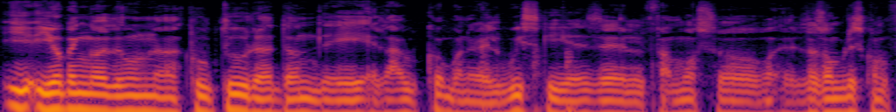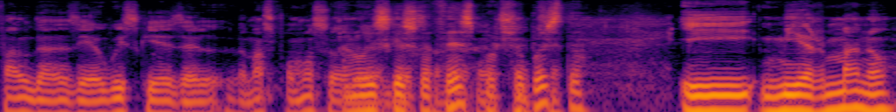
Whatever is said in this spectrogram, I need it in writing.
y, yo vengo de una cultura donde el alcohol, bueno, el whisky es el famoso, los hombres con faldas y el whisky es el, más famoso. El whisky escocés, por supuesto. Y mi hermano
